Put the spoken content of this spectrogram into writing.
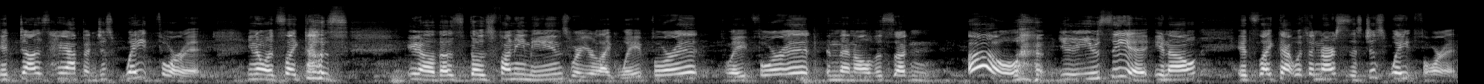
It does happen. Just wait for it. You know it's like those you know those those funny memes where you're like wait for it wait for it and then all of a sudden oh you you see it you know? It's like that with a narcissist. Just wait for it.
